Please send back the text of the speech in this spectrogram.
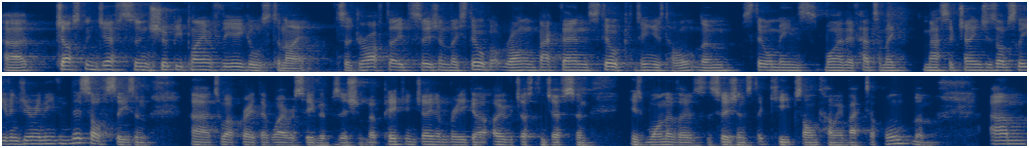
Uh, Justin Jefferson should be playing for the Eagles tonight. It's a draft day decision they still got wrong back then, still continues to haunt them, still means why they've had to make massive changes, obviously, even during even this offseason uh, to upgrade their wide receiver position. But picking Jalen Reagor over Justin Jefferson is one of those decisions that keeps on coming back to haunt them. Um,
